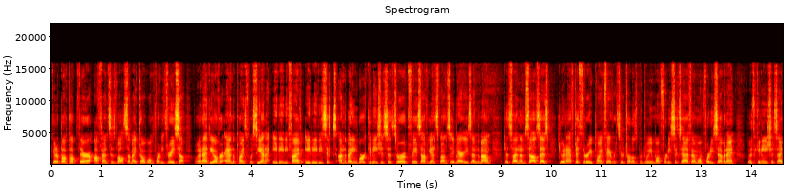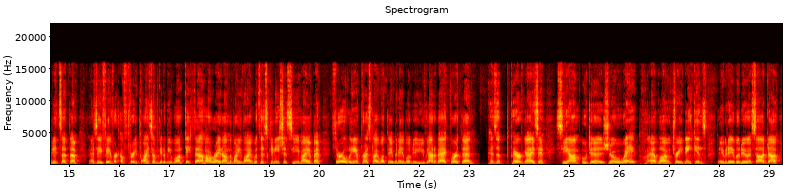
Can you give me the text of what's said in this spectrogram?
going to bump up their offense as well. So my total 143. So I'm going to have the over and the points with Siena 885, 886 on the betting board. Canisius sits the road face off against Mount St. Mary's, and the Mount does find themselves as two and a half to three point favorites. Their totals between 146 half and 147 and with Canisius. I did set them as a favorite of three points. I'm going to be willing to take them outright on the money line with this Canisius team. I have been thoroughly impressed by what they've been able to do. You've got a backcourt that has a pair of guys in Siam Utajoe along with Tre Dinkins. They've been able to do a solid job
